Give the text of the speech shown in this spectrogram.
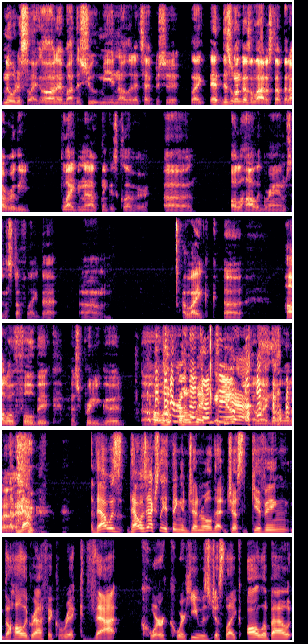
notice like oh they're about to shoot me and all of that type of shit. Like that, this one does a lot of stuff that I really like and I think is clever. Uh, all the holograms and stuff like that. Um, I like uh holophobic. That's pretty good. Uh, I that. Yeah. I like all of that. That- that was that was actually a thing in general that just giving the holographic Rick that quirk where he was just like all about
